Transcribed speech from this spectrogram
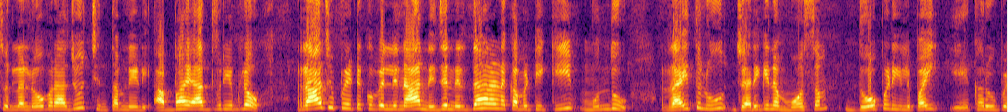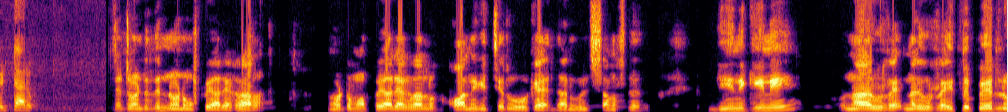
సుర్ల లోవరాజు చింతంనేడి అబ్బాయి ఆధ్వర్యంలో రాజుపేటకు వెళ్ళిన నిజ నిర్ధారణ కమిటీకి ముందు రైతులు జరిగిన మోసం దోపిడీలపై ఏకరువు పెట్టారు. నూట ముప్పై ఆరు ఎకరాలు. నూట ముప్పై ఆరు ఎకరాలకు కాలనీకి ఇచ్చారు. ఓకే దాని గురించి సమస్య లేదు. దీనికి నలుగురు నలుగురు రైతుల పేర్లు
